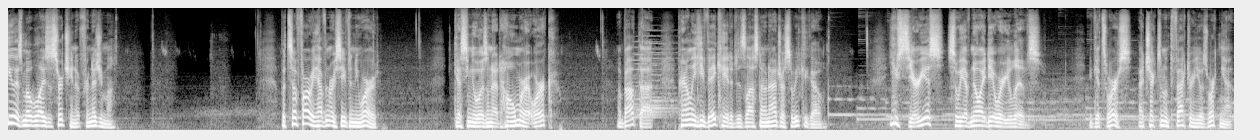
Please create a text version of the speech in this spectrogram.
has mobilized a search unit for Nejima. But so far we haven't received any word. Guessing he wasn't at home or at work? About that, apparently he vacated his last known address a week ago. You serious? So we have no idea where he lives. It gets worse. I checked in with the factory he was working at.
